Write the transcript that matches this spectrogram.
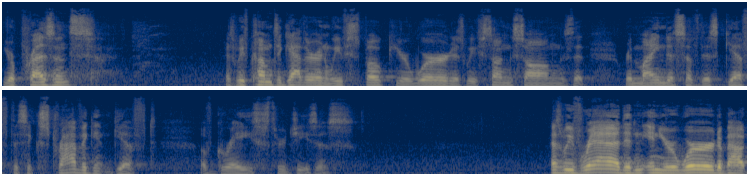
your presence as we've come together and we've spoke your word, as we've sung songs that remind us of this gift, this extravagant gift of grace through Jesus. As we've read in, in your word about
